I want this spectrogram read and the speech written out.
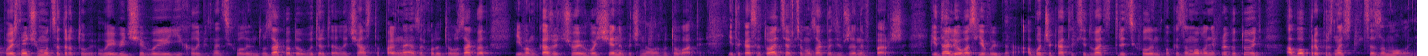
Поясню, чому це дратує. Уявіть, що ви їхали 15 хвилин до закладу, витратили час та пальне, заходите у заклад, і вам кажуть, що його ще не починали готувати. І така ситуація в цьому закладі вже не вперше. І далі у вас є вибір: або чекати ці 20-30 хвилин, поки замовлення приготують, або перепризначити це замовлення.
